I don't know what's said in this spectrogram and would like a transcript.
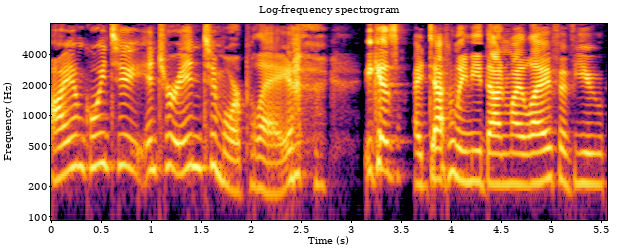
I am going to enter into more play because I definitely need that in my life. If you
